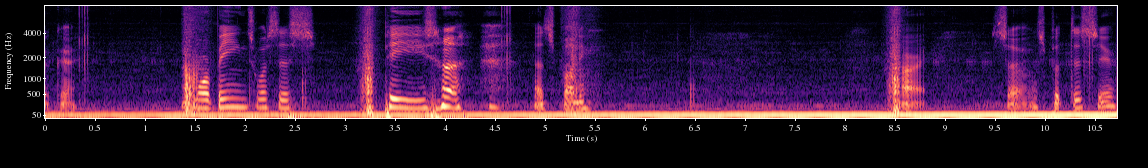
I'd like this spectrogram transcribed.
Okay. No more beans, what's this? Peas. That's funny. Alright. So, let's put this here.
